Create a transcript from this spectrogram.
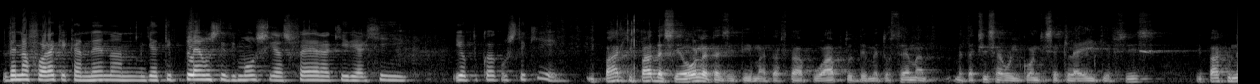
δεν αφορά και κανέναν, γιατί πλέον στη δημόσια σφαίρα κυριαρχεί η οπτικοακουστική. Υπάρχει πάντα σε όλα τα ζητήματα αυτά που άπτονται με το θέμα μεταξύ εισαγωγικών της εκλαΐκευσης, υπάρχουν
